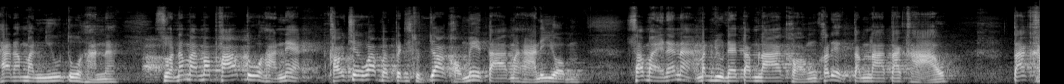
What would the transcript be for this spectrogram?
ถ้าน้ำมันนิ้วตูหันนะส่วนน้ำมันมะพร้าวตูหันเนี่ยเขาเชื่อว่ามันเป็นสุดยอดของเมตตามหานิยม สมัยนั้นอะ มันอยู่ในตำราของเขาเรียกตำราตาขาว ตาข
